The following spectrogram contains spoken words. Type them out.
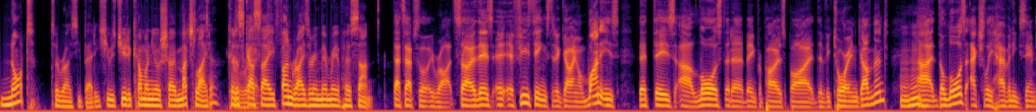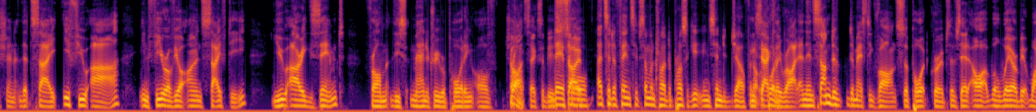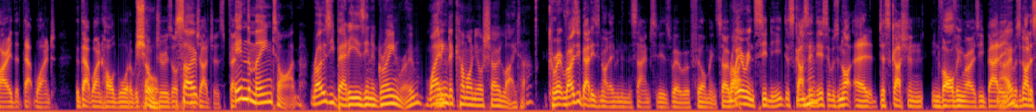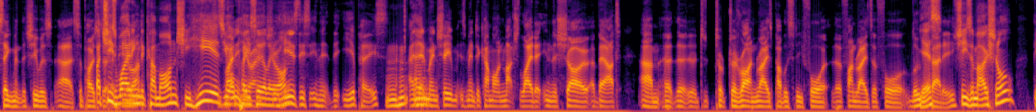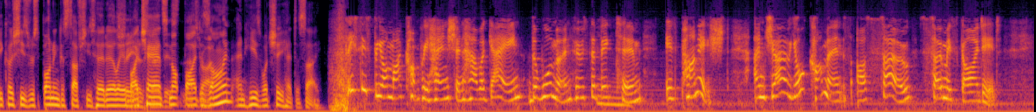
not to Rosie Batty. She was due to come on your show much later to discuss a fundraiser in memory of her son. That's absolutely right. So there's a, a few things that are going on. One is that these are laws that are being proposed by the Victorian government. Uh, the laws actually have an exemption that say if you are in fear of your own safety, you are exempt from this mandatory reporting of child sex abuse. Therefore, so that's a defence if someone tried to prosecute you and send you to jail for not reporting. exactly right. And then some do- domestic violence support groups have said, "Oh, well, we're a bit worried that that won't that that won't hold water with some juries or so some judges." But in the meantime, Rosie Batty is in a green room waiting to come on your show later. Correct. Rosie Batty's not even in the same city as where we were filming. So Right. Mm-hmm. we're in Sydney discussing this. It was not a discussion involving Rosie Batty. No. It was not a segment that she was uh, supposed But to. But she's waiting on. to come on. She hears your piece earlier she on. Mm-hmm. hears this in the, the earpiece, and, then when she is meant to come on much later in the show about um, her, the, to, to try and raise publicity for the fundraiser for Luke Yes, Batty. she's emotional because she's responding to stuff she's heard earlier She by chance, not by that's right. design. And here's what she had to say. This is beyond my comprehension how, again, the woman who's the victim is punished. And Joe, your comments are so, so misguided.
